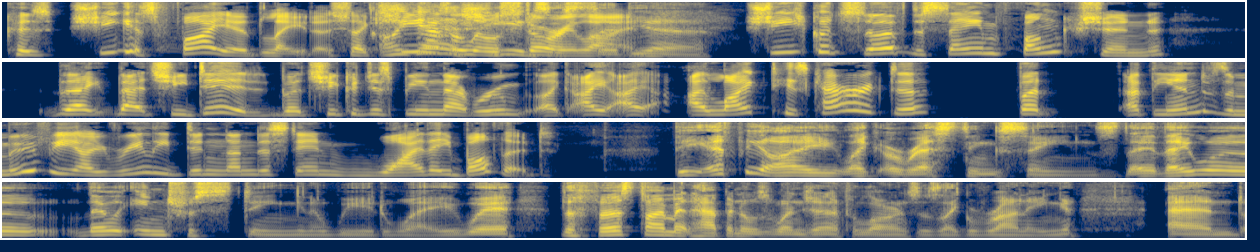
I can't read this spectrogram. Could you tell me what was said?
Because she gets fired later. She's like Oh, she has a little storyline. Yeah. She could serve the same function that that she did, but she could just be in that room. Like I, I, I liked his character, but at the end of the movie, I really didn't understand why they bothered. the FBI like arresting scenes they they were they were interesting in a weird way where the first time it happened was when Jennifer Lawrence was like running and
